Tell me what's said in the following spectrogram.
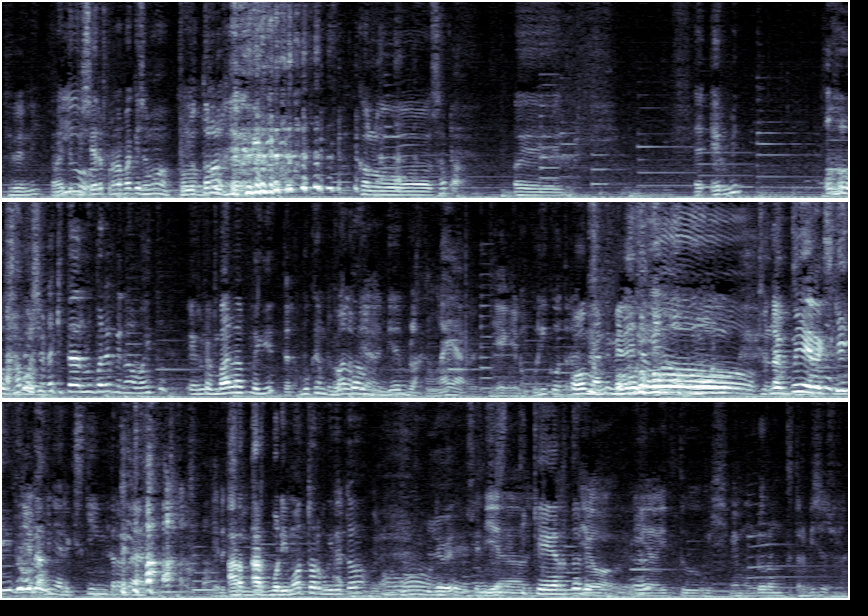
Keren nih. Karena itu Iya. PCR pernah pakai semua. Kalau terus kalau siapa? Eh eh, Erwin? Oh, siapa sudah kita lupa deh nama itu? Erwin. Pembalap lagi. Bukan pembalap Bukan. dia, dia belakang layar kayak Geno Kuriko ternyata. Oh, man, manajer. Oh. Yang punya Rex King tuh Yang kan? punya Rex King ternyata. Rex Art art body motor begitu tuh. Oh, Iya. dia stiker tuh, Iya, dok. iya itu Wih, memang dorong tuh terbisa sudah.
